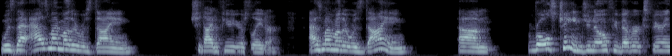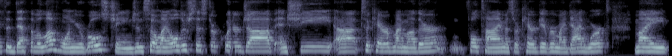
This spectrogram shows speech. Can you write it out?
was that as my mother was dying, she died a few years later. As my mother was dying, um, roles change. You know, if you've ever experienced the death of a loved one, your roles change. And so my older sister quit her job and she uh, took care of my mother full time as her caregiver. My dad worked. My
